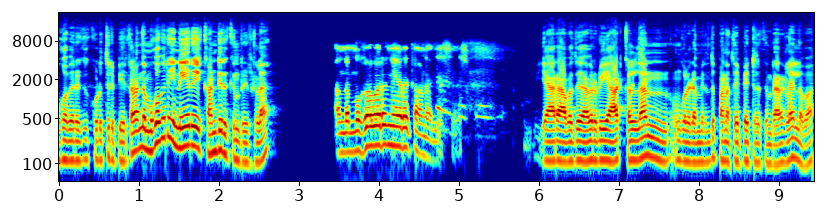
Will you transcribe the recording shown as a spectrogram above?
முகவருக்கு கொடுத்திருப்பீர்கள். அந்த முகவரை நேரே கண்டிருக்கின்றீர்களா? அந்த முகவரை நேர காணல சார். யாராவது அவருடைய ஆட்கள் தான் உங்களிடமிருந்து பணத்தை பெற்றிருக்கின்றார்கள் அல்லவா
